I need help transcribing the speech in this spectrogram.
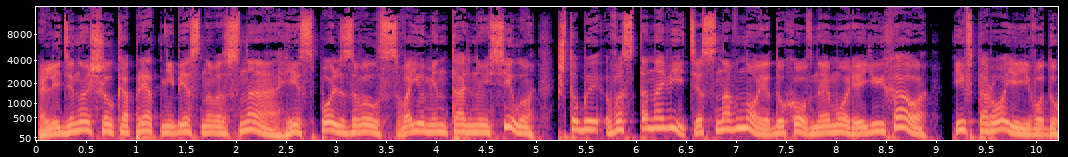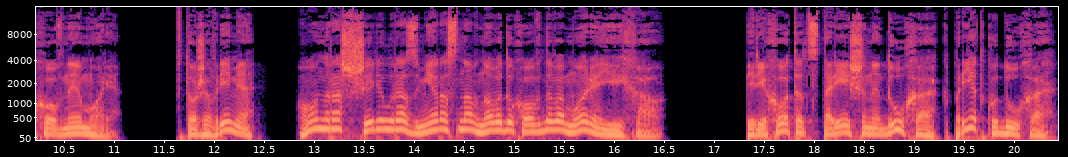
Ледяной шелкопряд небесного сна использовал свою ментальную силу, чтобы восстановить основное духовное море Юйхао и второе его духовное море. В то же время он расширил размер основного духовного моря Юйхао. Переход от старейшины духа к предку духа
